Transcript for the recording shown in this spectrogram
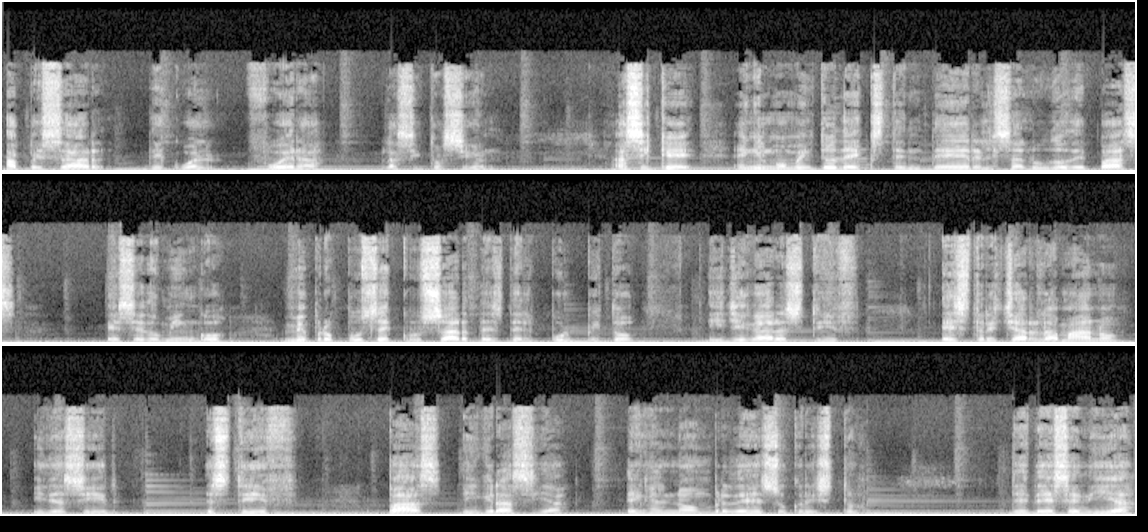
a pesar de cuál fuera la situación. Así que en el momento de extender el saludo de paz ese domingo, me propuse cruzar desde el púlpito y llegar a Steve, estrechar la mano y decir, Steve, paz y gracia en el nombre de Jesucristo. Desde ese día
